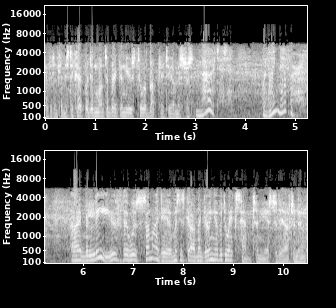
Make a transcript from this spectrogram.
evidently Mr. Kirkwood didn't want to break the news too abruptly to your mistress. Murdered? Well, I never. I believe there was some idea of Mrs. Gardner going over to Exhampton yesterday afternoon.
